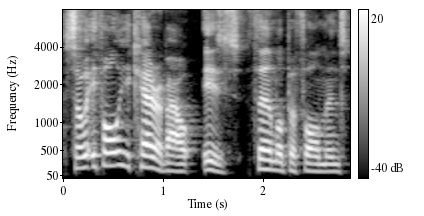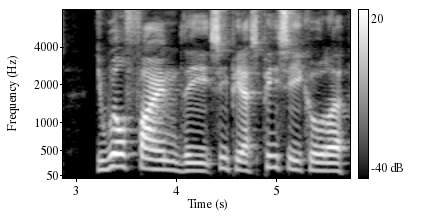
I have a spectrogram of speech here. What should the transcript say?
So if all you care about is thermal performance, you will find the CPS PC Cooler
